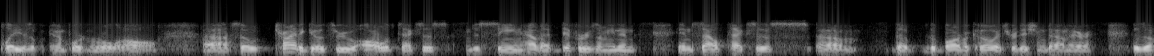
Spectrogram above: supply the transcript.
plays an important role at all. Uh, so trying to go through all of Texas and just seeing how that differs. I mean, in in South Texas, um, the the barbacoa tradition down there is a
